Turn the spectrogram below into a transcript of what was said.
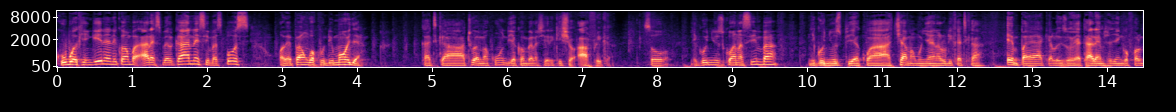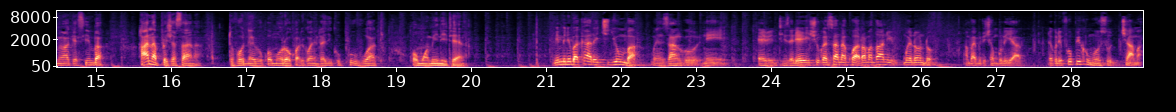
Kubwa kingine ni kwamba RS Berkane, Simba Sports wamepangwa kundi moja katika hatua ya makundi ya kombe la shirikisho Afrika. So ni good news kwa wanasimba, ni good news pia kwa Chama mwenyewe, anarudi katika empire yake aliyozoea. Tayari ameshajenga ufalme wake Simba, hana pressure sana tofauti na ilivyokuwa Morocco, alikuwa anahitaji kuprove watu wamwamini tena. Mimi ni Bakari Chijumba, mwenzangu ni Erin TZA. Shukrani sana kwa Ramadhani Mwelondo ambaye ametushambulia Rekodi fupi kumhusu Chama.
